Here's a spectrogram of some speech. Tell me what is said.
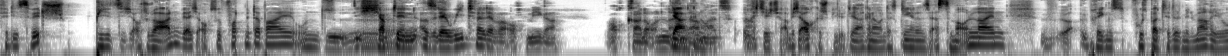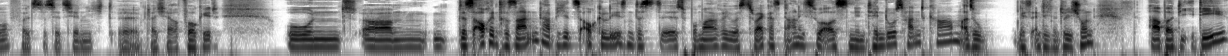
Für die Switch bietet sich auch total an, wäre ich auch sofort mit dabei. Und Ich äh, habe den, also der Wii-Teil, der war auch mega. Auch gerade online ja, damals. Genau. Richtig, habe ich auch gespielt. Ja, genau. Das ging ja das erste Mal online. Übrigens Fußballtitel mit Mario, falls das jetzt hier nicht äh, gleich hervorgeht. Und ähm, das ist auch interessant, habe ich jetzt auch gelesen, dass äh, Super Mario Strikers gar nicht so aus Nintendos Hand kam. Also letztendlich natürlich schon. Aber die Idee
